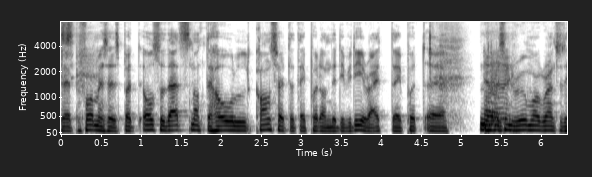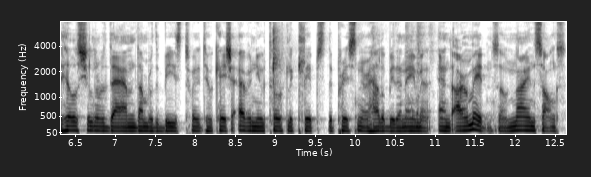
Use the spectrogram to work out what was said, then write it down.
Yes. uh, performances, but also that's not the whole concert that they put on the DVD, right? They put uh, Nervous in the Room, or Ground to the Hills, Children of the Damned, Number of the Beast, 22 Acacia Avenue, Total Eclipse, The Prisoner, Hallowed Be the Name, and- and Iron Maiden. So nine songs.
